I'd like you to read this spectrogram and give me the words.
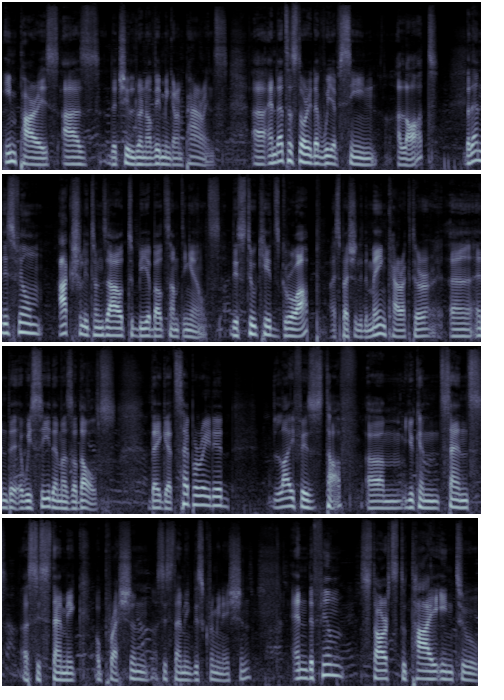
in Paris as the children of immigrant parents. Uh, and that's a story that we have seen a lot. But then this film actually turns out to be about something else. These two kids grow up, especially the main character, uh, and uh, we see them as adults. They get separated. Life is tough. Um, you can sense a systemic oppression, a systemic discrimination. And the film starts to tie into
